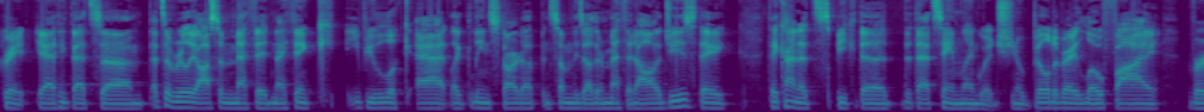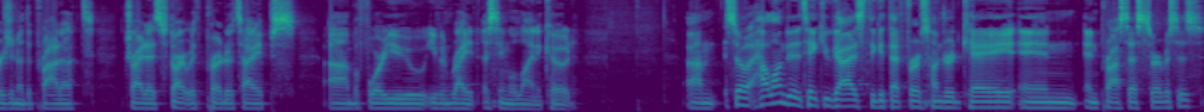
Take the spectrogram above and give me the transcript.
Great. Yeah i think that's um, that's a really awesome method and i think if you look at like lean startup and some of these other methodologies they they kind of speak the, the that same language. You know build a very lo-fi version of the product try to start with prototypes um, before you even write a single line of code um, so, how long did it take you guys to get that first hundred k in in process services?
